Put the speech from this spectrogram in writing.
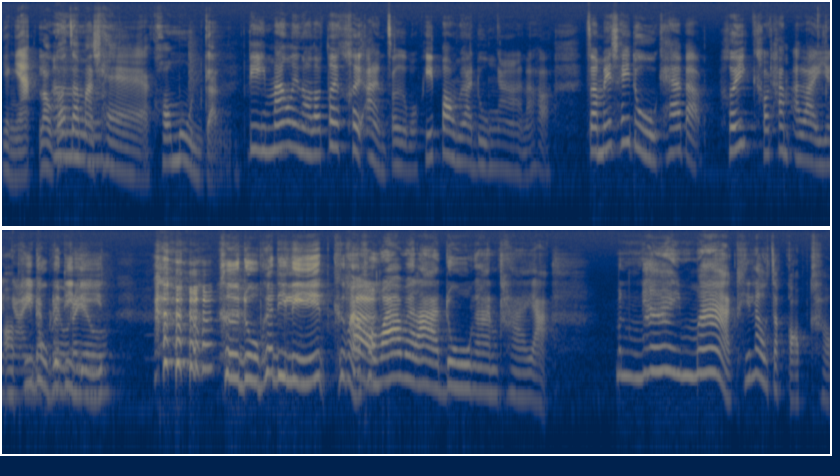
อย่างเงี้ยเราก็เออจะมาแชร์ข้อมูลกัน ดีมากเลยเนาะแล้วเตยเคยอ่านเจอบอกพี่ปอมเวลาดูงานนะคะ จะไม่ใช่ดูแค่แบบเฮ้ยเขาทำอะไรยังอ๋อไงพี่แบดูบเพื่อเร็ว delete คือดูเพื่อดีลีทคือหมายค่ะความว่าเวลาดูงานใครอะมันง่ายมากที่เราจะก๊อปเขา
